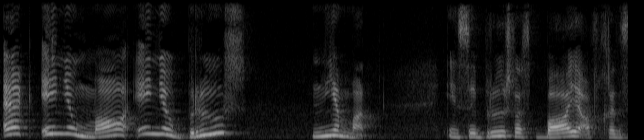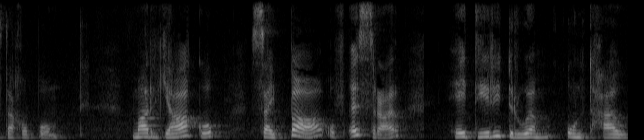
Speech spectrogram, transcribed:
ek en jou ma en jou broers? Nee man, en sy broers was baie afgunstig op hom. Maar Jacob, sy pa of Israel, het hierdie droom onthou.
